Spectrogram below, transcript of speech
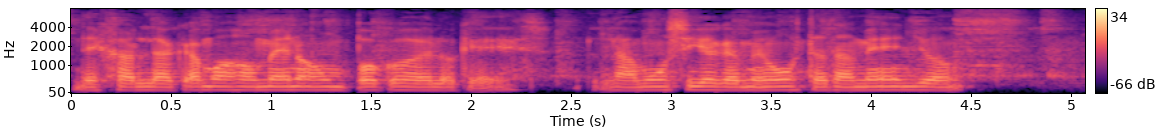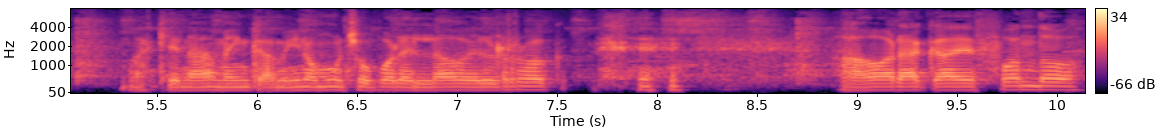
dejarle acá más o menos un poco de lo que es la música que me gusta también. Yo más que nada me encamino mucho por el lado del rock. Ahora acá de fondo,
